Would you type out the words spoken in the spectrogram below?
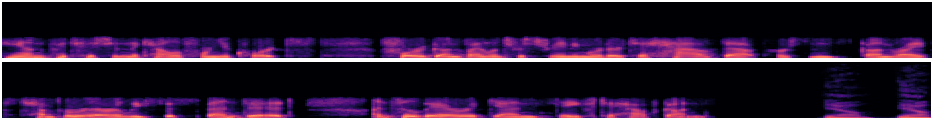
can petition the California courts for a gun violence restraining order to have that person's gun rights temporarily suspended until they are again safe to have guns. Yeah, yeah.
